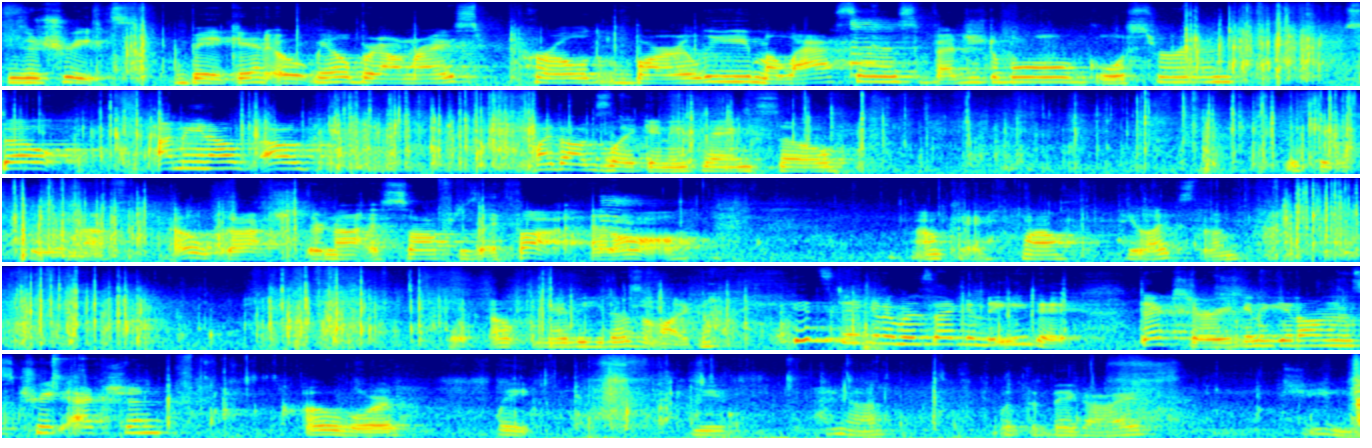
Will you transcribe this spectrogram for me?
These are treats. Bacon, oatmeal, brown rice, pearled barley, molasses, vegetable, glycerin. So, I mean, I'll, I'll, my dogs like anything, so this seems cool enough. Oh gosh, they're not as soft as I thought at all. Okay, well, he likes them. Oh, maybe he doesn't like them. it's taking him a second to eat it. Dexter, are you gonna get on this treat action? Oh lord. Wait, you, hang on, with the big eyes. Jeez.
